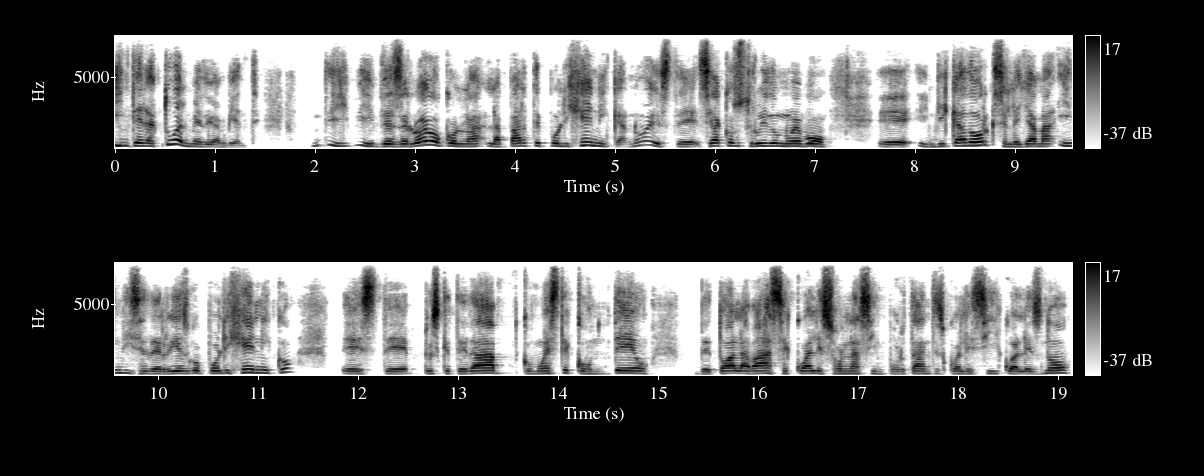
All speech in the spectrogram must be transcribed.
interactúa el medio ambiente. Y, desde luego con la, parte poligénica, ¿no? Este, se ha construido un nuevo eh, indicador que se le llama índice de riesgo poligénico, este, pues que te da como este conteo de toda la base, cuáles son las importantes, cuáles sí, cuáles no,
